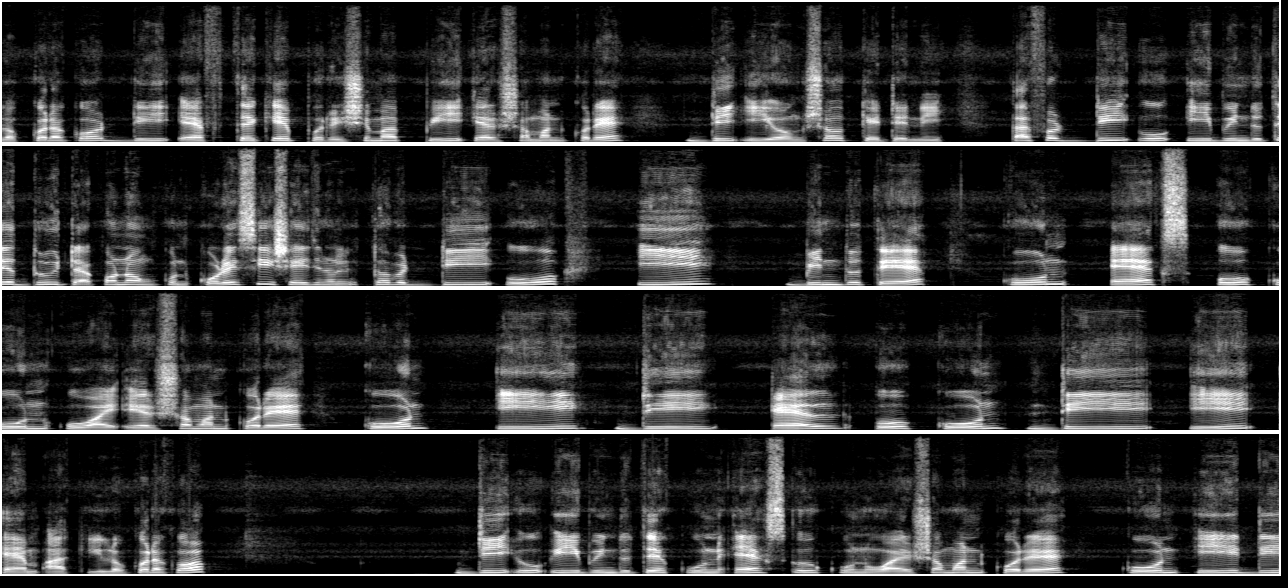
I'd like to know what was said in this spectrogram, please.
লক্ষ্য রাখো ডিএফ থেকে পরিসীমা পি এর সমান করে ডিই অংশ কেটে নিই। তারপর ডি ও ই বিন্দুতে দুইটা কোনো অঙ্কন করেছি, সেই জন্য লিখতে হবে ডি ও ই বিন্দুতে কোন এক্স ও কোন ওয়াই এর সমান করে কোন ই ডি এল ও কোন ডি ই এম আঁকি লক্ষ্য রাখো। ডি ও ই বিন্দুতে কোন এক্স ও কোন ওয়াই সমান করে কোন ই ডি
